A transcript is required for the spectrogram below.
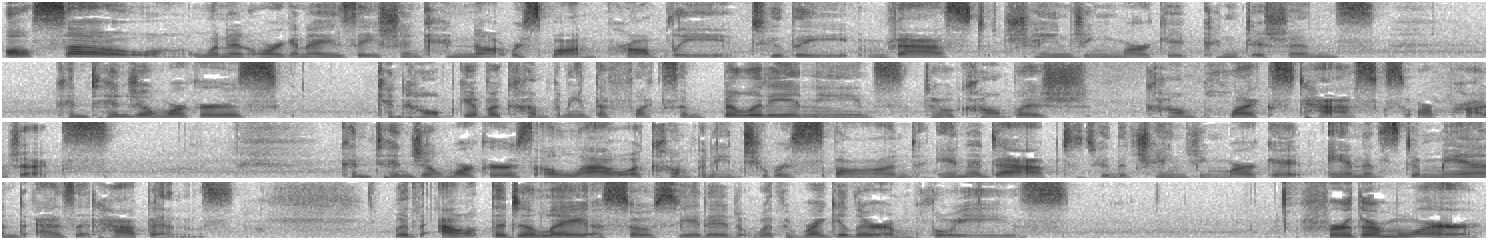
Also, when an organization cannot respond promptly to the vast changing market conditions, contingent workers can help give a company the flexibility it needs to accomplish complex tasks or projects. Contingent workers allow a company to respond and adapt to the changing market and its demand as it happens, without the delay associated with regular employees. Furthermore,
